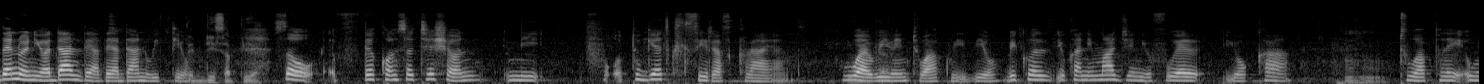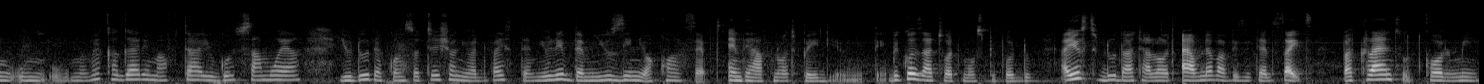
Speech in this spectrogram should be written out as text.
Then when you are done there, they are done with you. They disappear. So the consultation ni for, to get serious clients who okay. are willing to work with you because you can imagine you fuel your car to a play, um, umeweka gari mafuta you go somewhere you do the consultation you advise them you leave them using your concept and they have not paid you anything. Because that's what most people do. I used to do that a lot. I have never visited sites but clients would call me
